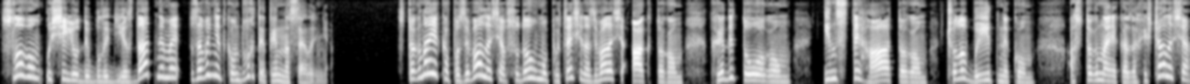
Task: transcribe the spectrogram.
Словом, усі люди були дієздатними за винятком двох третин населення. Сторона, яка позивалася в судовому процесі, називалася актором, кредитором, інстигатором, чолобитником, а сторона, яка захищалася,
